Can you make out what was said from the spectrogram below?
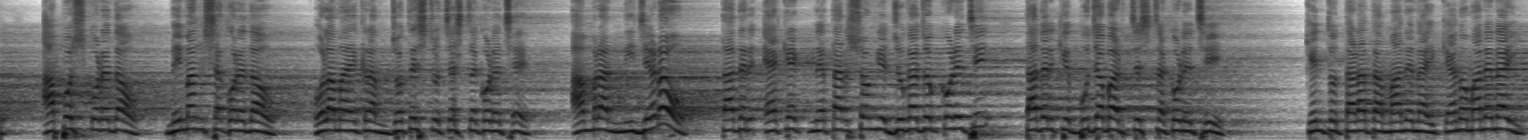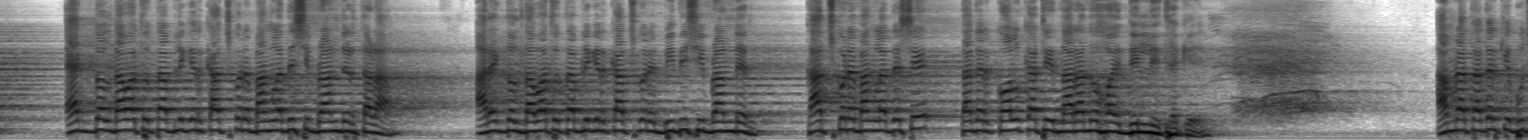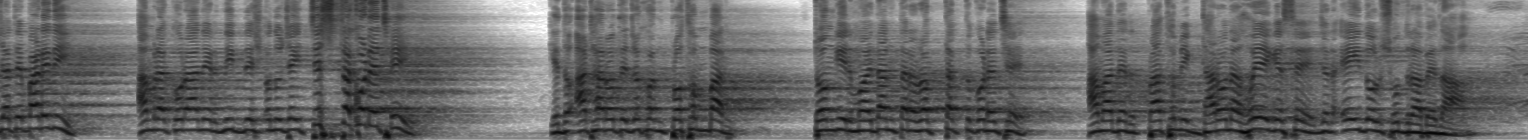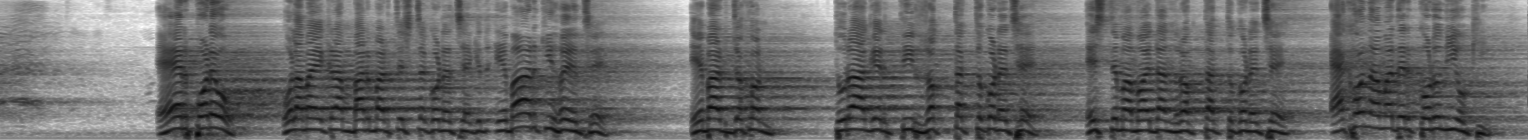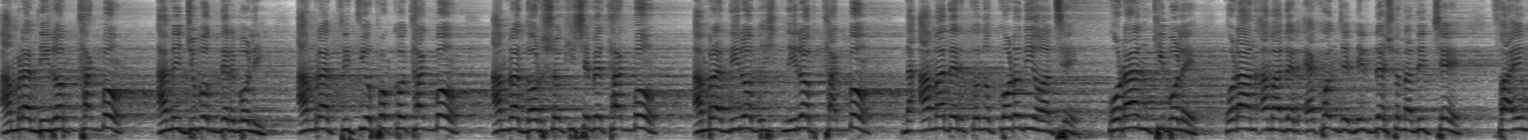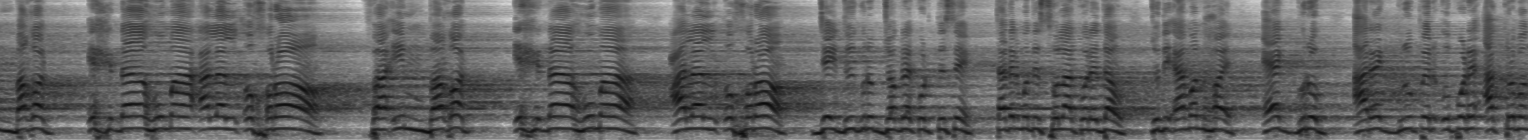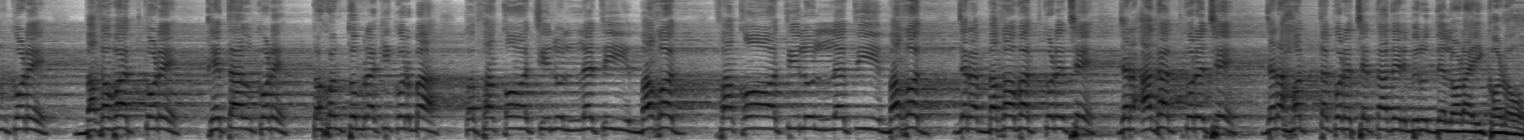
আপোষ করে দাও, মীমাংসা করে দাও। ওলামা একরাম যথেষ্ট চেষ্টা করেছে। আমরা নিজেরাও তাদের এক এক নেতার সঙ্গে যোগাযোগ করেছি। তাদেরকে বুঝাবার চেষ্টা করেছি। কিন্তু তারা তা মানে নাই। কেন মানে নাই? একদল দাওয়াত তাবলিগের কাজ করে বাংলাদেশি ব্র্যান্ডের তারা। আরেক দল দাওয়াত তাবলিগের কাজ করে বিদেশি ব্র্যান্ডের কাজ করে বাংলাদেশে তাদের কলকাঠি নাড়ানো হয় দিল্লি থেকে। আমরা তাদেরকে বুঝাতে পারিনি। আমরা কোরআনের নির্দেশ অনুযায়ী চেষ্টা করেছি। কিন্তু আঠারোতে যখন প্রথমবার টঙ্গীর ময়দান তারা রক্তাক্ত করেছে। আমাদের প্রাথমিক ধারণা হয়ে গেছে যে এই দল শুধরাবে না। এরপরেও ওলামা একরাম বারবার চেষ্টা করেছে, কিন্তু এবার কি হয়েছে? এবার যখন তুরাগের তীর রক্তাক্ত করেছে, ইজতেমা ময়দান রক্তাক্ত করেছে, এখন আমাদের করণীয় কি? আমরা নীরব থাকব, আমি যুবকদের বলি, আমরা তৃতীয় পক্ষ থাকব, আমরা দর্শক হিসেবে থাকব আমরা নীরব নীরব থাকব? না, আমাদের কোনো করণীয় আছে? কোরআন কি বলে? কোরআন আমাদের এখন যে নির্দেশনা দিচ্ছে, ফাইম বাগত ইহদাহুমা আলাল উখরা। ফাইম বাগত ইহদাহুমা আলাল উখরা। যেই দুই গ্রুপ ঝগড়া করতেছে, তাদের মধ্যে সোলা করে দাও। যদি এমন হয়, এক গ্রুপ আরেক গ্রুপের উপরে আক্রমণ করে বাগাবাত করে, কেতাল করে, তখন তোমরা কি করবা? ফাকাতিলুল্লাতি বাগদ ফাকাতিলুল্লাতি বাগদ। যারা বাগাবাত করেছে, যারা আঘাত করেছে, যারা হত্যা করেছে, তাদের বিরুদ্ধে লড়াই করো।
